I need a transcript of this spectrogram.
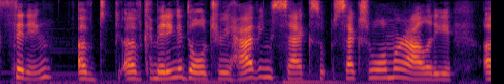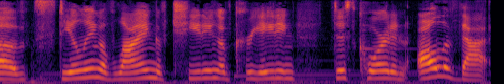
sinning, of of committing adultery, having sex, sexual immorality, of stealing, of lying, of cheating, of creating discord and all of that.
